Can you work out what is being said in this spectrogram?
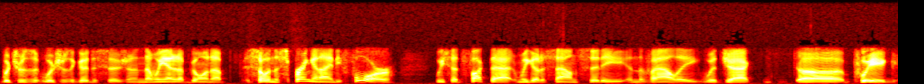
which was which was a good decision. And then we ended up going up. So in the spring of '94, we said, "Fuck that," and we go to Sound City in the Valley with Jack uh, Puig,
